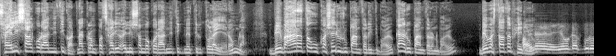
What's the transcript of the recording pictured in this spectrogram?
छयालिस सालको राजनीतिक घटनाक्रम पछाडि अहिलेसम्मको राजनीतिक नेतृत्वलाई हेरौँ न। व्यवहार त ऊ कसरी रूपान्तरित भयो? कहाँ रूपान्तरण भयो? व्यवस्था त फेरि एउटा कुरो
